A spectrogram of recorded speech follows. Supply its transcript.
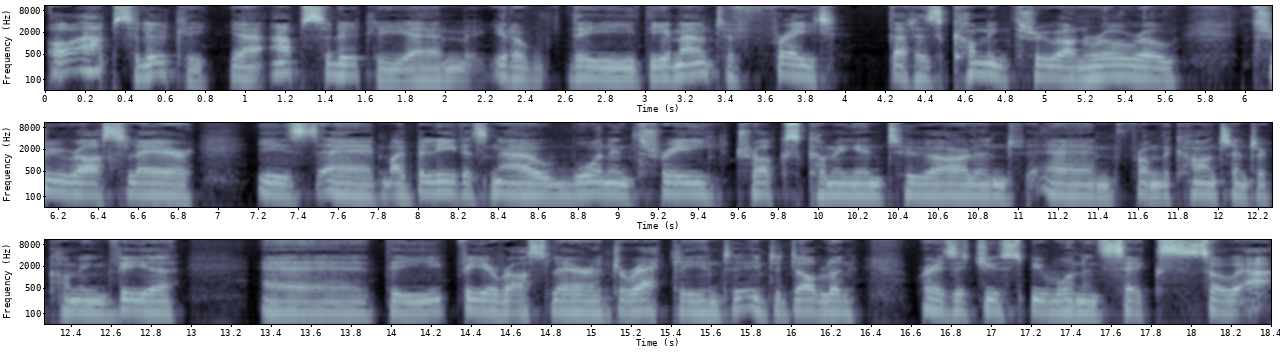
Oh, absolutely, yeah, absolutely. Um, you know, the the amount of freight that is coming through on Roro through Rosslare is, um, I believe, it's now one in three trucks coming into Ireland um, from the continent are coming via uh, the via Rosslare and directly into into Dublin, whereas it used to be one in six. So uh,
